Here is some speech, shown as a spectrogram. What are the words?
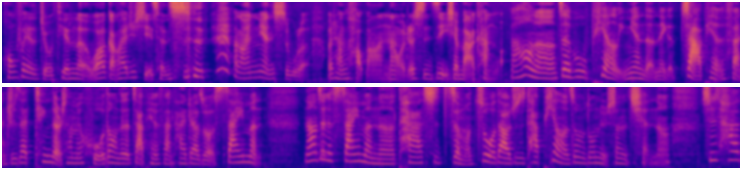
荒废了九天了，我要赶快去写程式，要赶快念书了。”我想说：“好吧，那我就是自己先把它看完。”然后呢，这部片里面的那个诈骗犯，就是在 Tinder 上面活动这个诈骗犯，他叫做 Simon。然后这个 Simon 呢，他是怎么做到，就是他骗了这么多女生的钱呢？其实他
